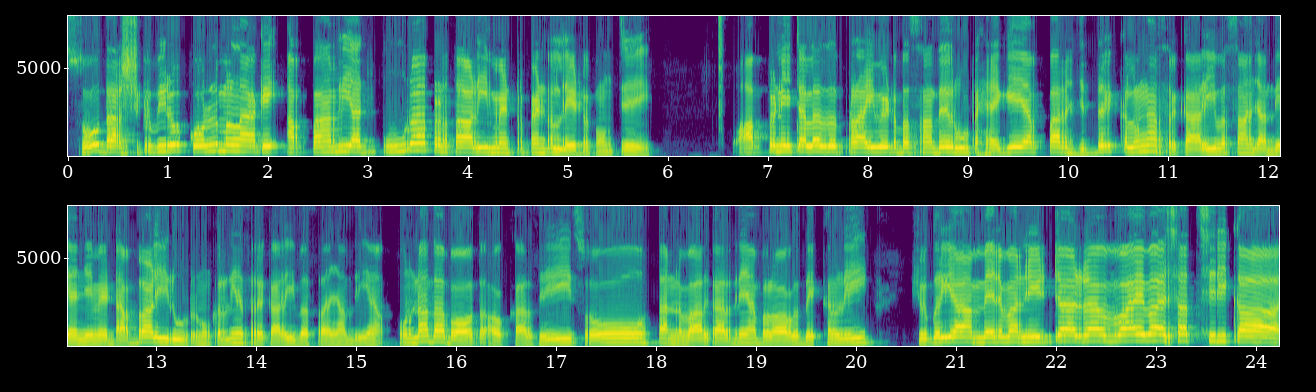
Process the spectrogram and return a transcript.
ਸੋ ਦਰਸ਼ਕ ਵੀਰੋ ਕੁੱਲ ਮਿਲਾ ਕੇ ਆਪਾਂ ਵੀ ਅੱਜ ਪੂਰਾ 45 ਮਿੰਟ ਪਿੰਡ ਲੇਟ ਪਹੁੰਚੇ ਆਪਣੇ ਚੱਲ ਪ੍ਰਾਈਵੇਟ ਬੱਸਾਂ ਦੇ ਰੂਟ ਹੈਗੇ ਆ, ਪਰ ਜਿੱਧਰ ਕੱਲੀਆਂ ਸਰਕਾਰੀ ਬੱਸਾਂ ਜਾਂਦੀਆਂ, ਜਿਵੇਂ ਡੱਬ ਵਾਲੀ ਰੂਟ ਨੂੰ ਕੱਲੀਆਂ ਸਰਕਾਰੀ ਬੱਸਾਂ ਜਾਂਦੀਆਂ, ਉਹਨਾਂ ਦਾ ਬਹੁਤ ਔਖਾ ਸੀ। ਸੋ ਧੰਨਵਾਦ ਕਰਦੇ ਆ ਬਲੌਗ ਦੇਖਣ ਲਈ। ਸ਼ੁਕਰੀਆ, ਮਿਹਰਬਾਨੀ, ਟਾਟਾ ਬਾਏ ਬਾਏ ਸਤਿ ਸ਼੍ਰੀ ਅਕਾਲ।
